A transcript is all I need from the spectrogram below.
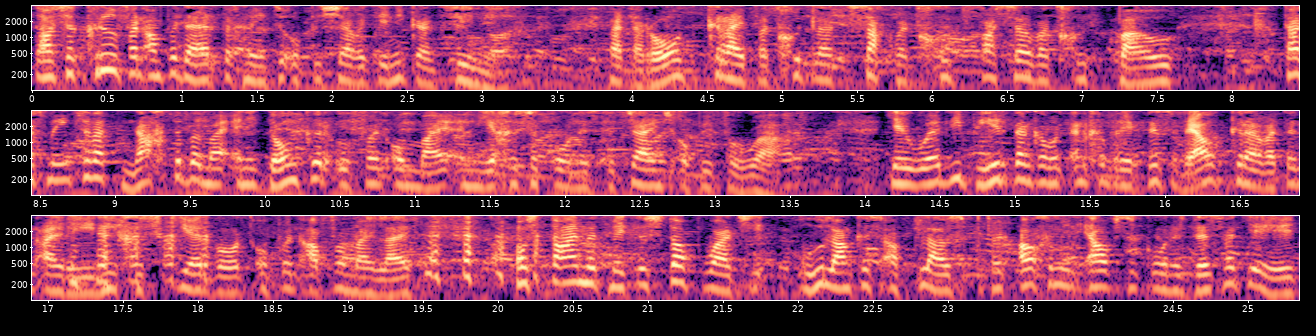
Daar's 'n crew van amper 30 mense op die show wat jy nie kan sien nie. Wat rondkruip, wat goed laat sak, wat goed vashou, wat goed bou. Daar's mense wat nagte by my in die donker oefen om my in 9 sekondes te change op die verhoog. Jy hoor die biertanke word ingebreek. Dis welkra wat in Irene geskeur word op en af van my lyf. Ons time dit met 'n stopwatch. Hoe lank is applous? Vir algemeen 11 sekondes. Dis wat jy het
